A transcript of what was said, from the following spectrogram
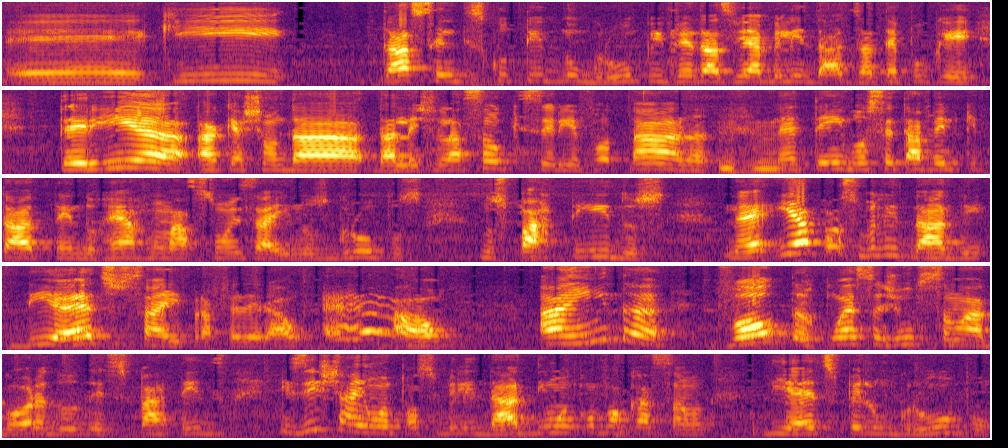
É, que está sendo discutido no grupo e vendo as viabilidades, até porque teria a questão da, da legislação que seria votada, né? Tem, você está vendo que está tendo rearrumações aí nos grupos, nos partidos, né? E a possibilidade de Edson sair para federal é real ainda volta com essa junção agora do, desses partidos. Existe aí uma possibilidade de uma convocação de Edson pelo grupo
